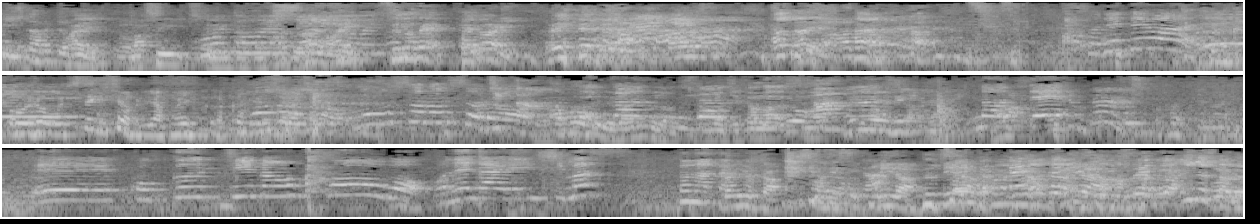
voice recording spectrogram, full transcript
リー、はい、和スイーツという本当美味しい。はいすいませんおかわりあとで、はい。それでは、えー、落ちてきてもやめようもうそろそろ、もうそろそろ、時間が来てます。ので、えー、告知の方をお願いします。どなた大丈夫です。かリーダーリーダーリーダーいいです。かあの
